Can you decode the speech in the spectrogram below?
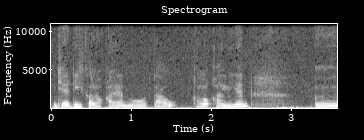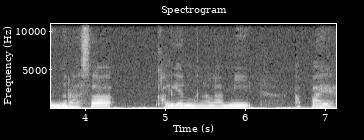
Jadi kalau kalian mau tahu kalau kalian e, ngerasa kalian mengalami apa ya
